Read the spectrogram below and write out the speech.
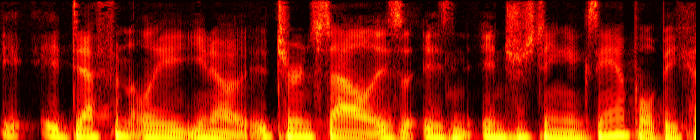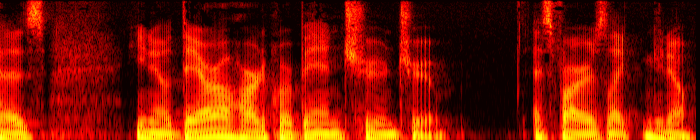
it definitely you know Turnstile is is an interesting example because you know they are a hardcore band, true and true, as far as like you know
